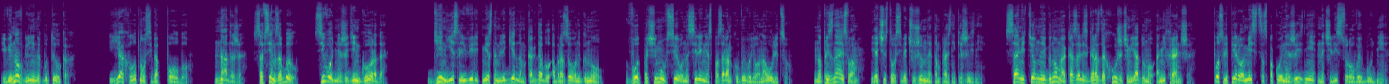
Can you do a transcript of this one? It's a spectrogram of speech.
и вино в глиняных бутылках. Я хлопнул себя по лбу. Надо же, совсем забыл. Сегодня же день города. День, если верить местным легендам, когда был образован гнол. Вот почему все его население с позаранку вывалило на улицу. Но признаюсь вам, я чувствовал себя чужим на этом празднике жизни. Сами темные гномы оказались гораздо хуже, чем я думал о них раньше. После первого месяца спокойной жизни начались суровые будни.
